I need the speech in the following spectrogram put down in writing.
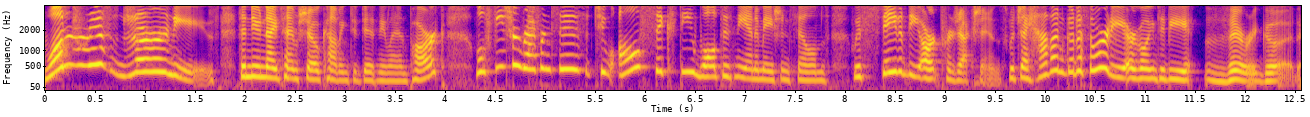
Wondrous Journeys, the new nighttime show coming to Disneyland Park, will feature references to all 60 Walt Disney animation films with state of the art projections, which I have on good authority are going to be very good.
